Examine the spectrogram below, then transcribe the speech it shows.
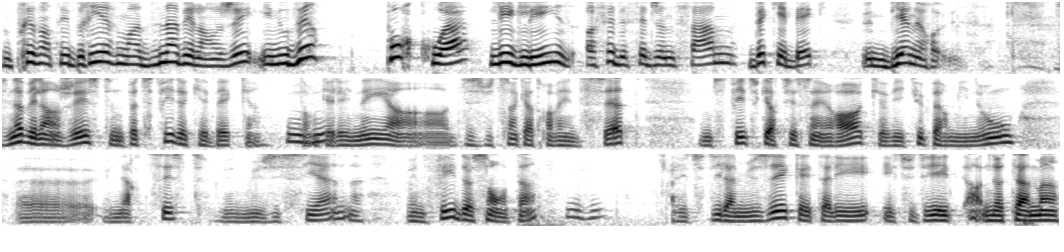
nous présenter brièvement Dina Bélanger et nous dire pourquoi l'Église a fait de cette jeune femme de Québec une bienheureuse? Dina Bélanger, c'est une petite fille de Québec. Hein. Mhm. Donc, elle est née en 1897, une petite fille du quartier Saint-Roch qui a vécu parmi nous, euh, une artiste, une musicienne, une fille de son temps. Mhm. Elle étudie la musique, elle est allée étudier ah, notamment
